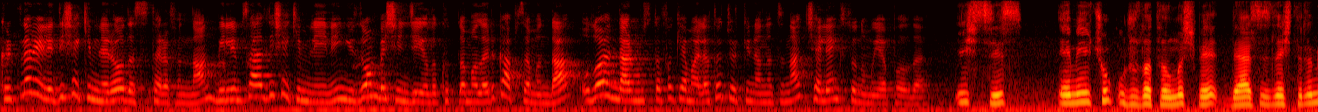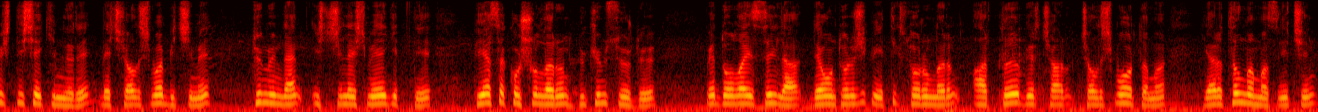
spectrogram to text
Kırklareli Diş Hekimleri Odası tarafından Bilimsel Diş Hekimliği'nin 115. yılı kutlamaları kapsamında Ulu Önder Mustafa Kemal Atatürk'ün anıtına çelenk sunumu yapıldı. İşsiz, emeği çok ucuzlatılmış ve değersizleştirilmiş diş hekimleri ve çalışma biçimi tümünden işçileşmeye gittiği, piyasa koşullarının hüküm sürdüğü ve dolayısıyla deontolojik ve etik sorunların arttığı bir çalışma ortamı yaratılmaması için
